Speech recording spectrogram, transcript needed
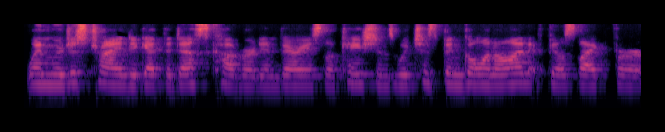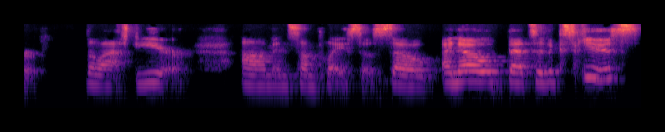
when we're just trying to get the desk covered in various locations, which has been going on, it feels like for the last year um, in some places. So I know that's an excuse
